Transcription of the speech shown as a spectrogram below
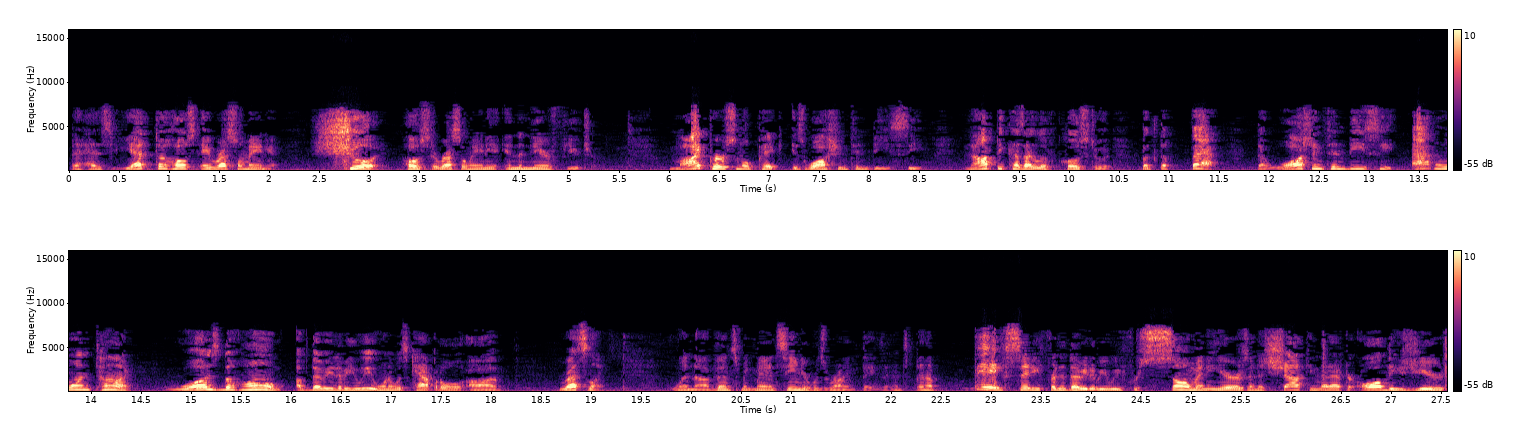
that has yet to host a WrestleMania should host a WrestleMania in the near future? My personal pick is Washington, D.C. Not because I live close to it, but the fact that Washington, D.C. at one time was the home of WWE when it was Capitol uh, Wrestling, when uh, Vince McMahon Sr. was running things. And it's been a big city for the WWE for so many years, and it's shocking that after all these years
